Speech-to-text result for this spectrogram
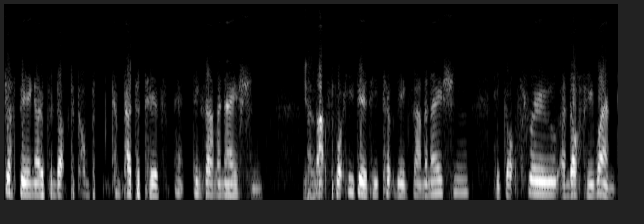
just being opened up to comp- competitive examination. Yeah. And that's what he did. He took the examination, he got through, and off he went.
